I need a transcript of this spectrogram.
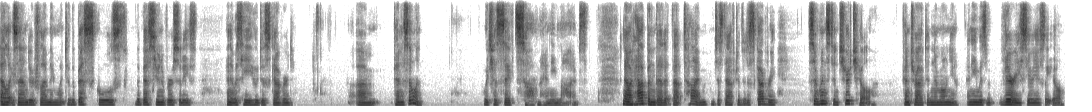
Alexander Fleming went to the best schools, the best universities, and it was he who discovered um, penicillin, which has saved so many lives. Now, it happened that at that time, just after the discovery, Sir Winston Churchill contracted pneumonia, and he was very seriously ill.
